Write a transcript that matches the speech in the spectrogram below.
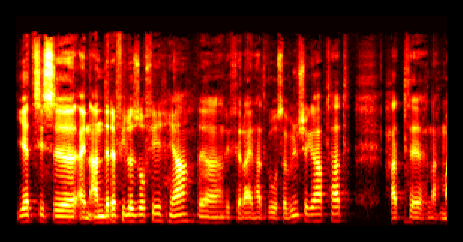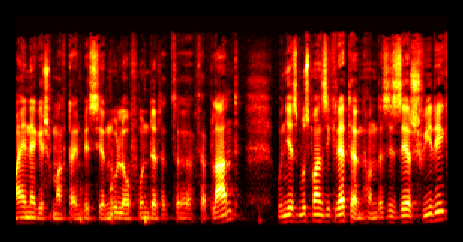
Jetzt ist äh, eine andere Philosophie, ja. Der, der Verein hat große Wünsche gehabt, hat, hat äh, nach meinem Geschmack ein bisschen 0 auf 100 hat, äh, verplant. Und jetzt muss man sich retten. Und das ist sehr schwierig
